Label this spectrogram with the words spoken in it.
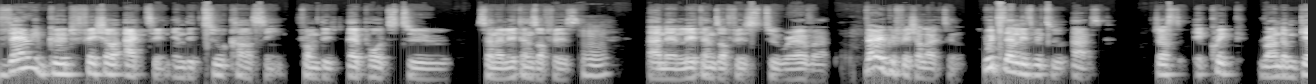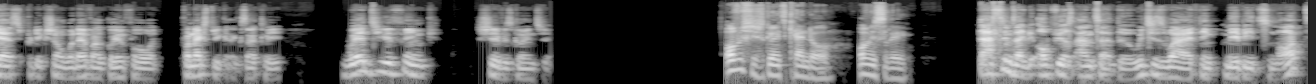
very good facial acting in the two car scene from the airport to Sana Lathan's office Mhm. and then Lathan's office to wherever. Very good facial acting. Which then leads me to ask just a quick random guess, prediction, whatever, going forward for next week exactly. Where do you think Shiv is going to? Obviously, she's going to Kendall. Obviously, That seems like the obvious answer though, which is why I think maybe it's not.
